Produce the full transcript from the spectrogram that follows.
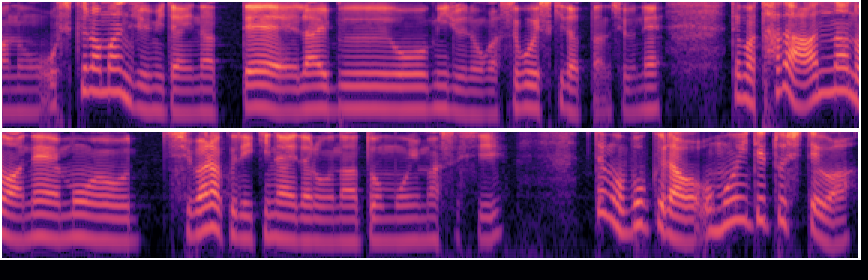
あの、おしくらまんじゅうみたいになって、ライブを見るのがすごい好きだったんですよね。でも、ただあんなのはね、もうしばらくできないだろうなと思いますし、でも僕らは思い出としては、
